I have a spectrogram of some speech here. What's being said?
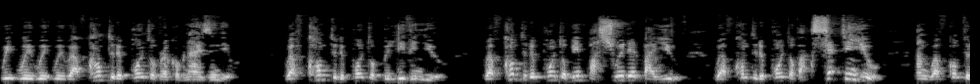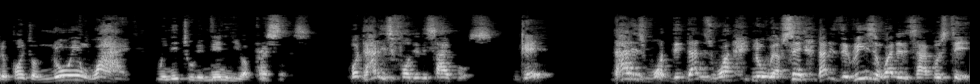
we, we, we, we have come to the point of recognizing you. We have come to the point of believing you. We have come to the point of being persuaded by you. We have come to the point of accepting you. And we have come to the point of knowing why we need to remain in your presence. But that is for the disciples. Okay? That is what, that is why, you know, we have seen, that is the reason why the disciples stay.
